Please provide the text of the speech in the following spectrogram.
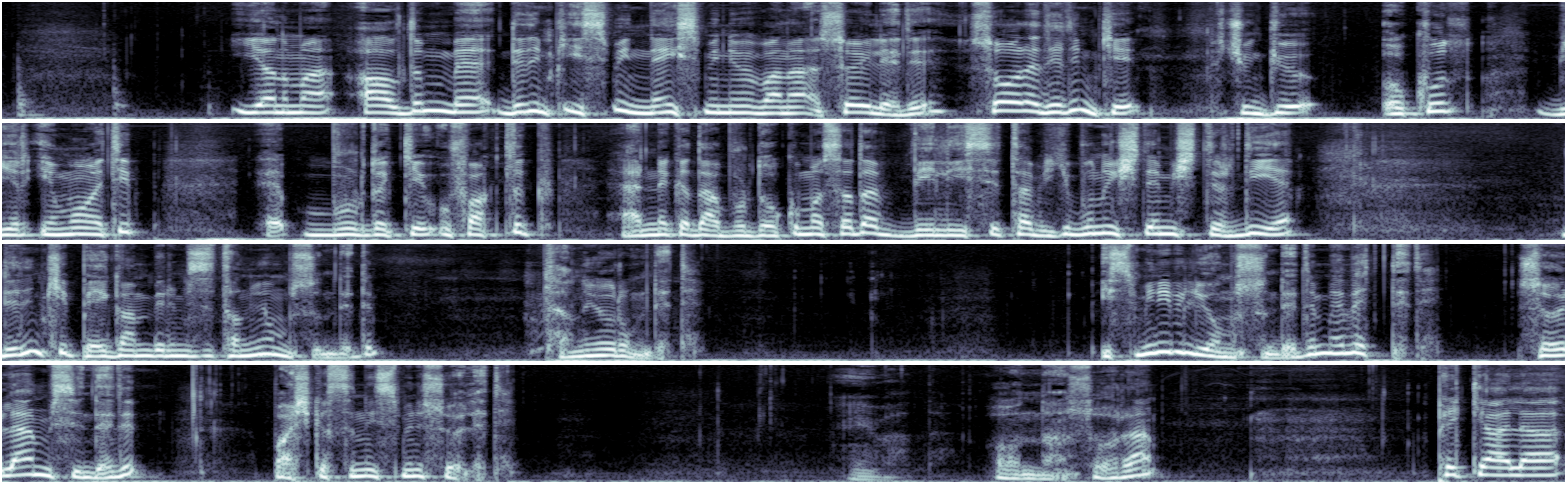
Yanıma aldım ve dedim ki ismin ne ismini bana söyledi. Sonra dedim ki çünkü okul bir imam e, buradaki ufaklık her ne kadar burada okumasa da velisi tabii ki bunu işlemiştir diye. Dedim ki peygamberimizi tanıyor musun dedim. Tanıyorum dedi. İsmini biliyor musun dedim. Evet dedi. Söyler misin dedim. Başkasının ismini söyledi. Eyvallah. Ondan sonra pekala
